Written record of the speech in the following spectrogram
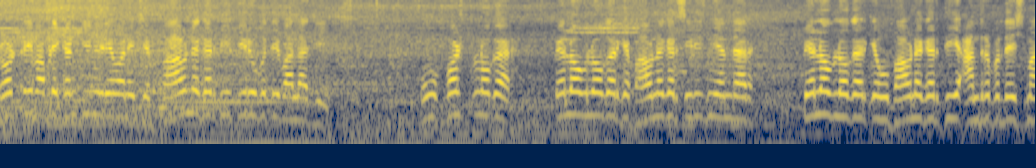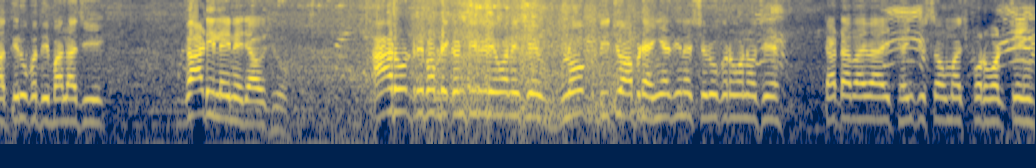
રોડ ટ્રીપ આપણી કન્ટિન્યુ રહેવાની છે. ભાવનગરથી તિરુપતિ બાલાજી. હું ફર્સ્ટ વ્લોગર પહેલો વ્લોગર કે ભાવનગર સિરીઝની અંદર, પહેલો વ્લોગર કે હું ભાવનગરથી આંધ્રપ્રદેશમાં તિરુપતિ બાલાજી ગાડી લઈને જાઉં છું. આ રોડ ટ્રીપ આપણી કન્ટિન્યુ રહેવાની છે. વ્લોગ બીજો આપણે અહીંયાથી જ શરૂ કરવાનો છે. Tata bye bye thank you so much for watching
